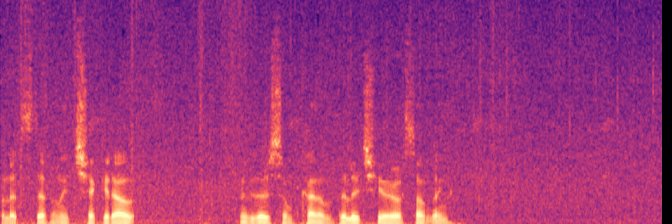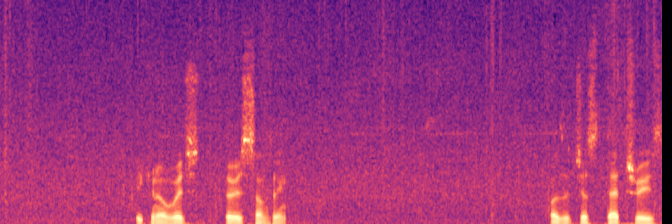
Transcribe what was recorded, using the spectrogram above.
But let's definitely check it out. Maybe there's some kind of village here or something. Speaking of which, there is something. Is it just dead trees?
